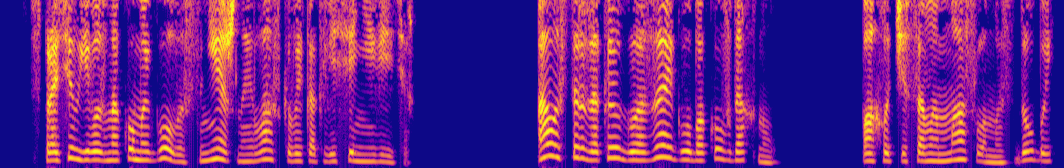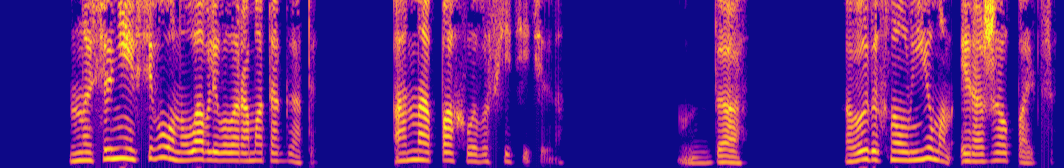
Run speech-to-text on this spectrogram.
— спросил его знакомый голос, нежный и ласковый, как весенний ветер. Алластер закрыл глаза и глубоко вдохнул. Пахло часовым маслом и сдобой, но сильнее всего он улавливал аромат агаты. Она пахла восхитительно. «Да», — выдохнул Ньюман и разжал пальцы.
